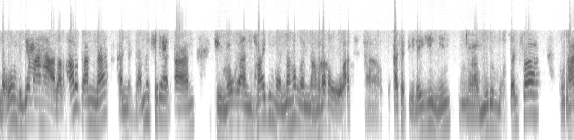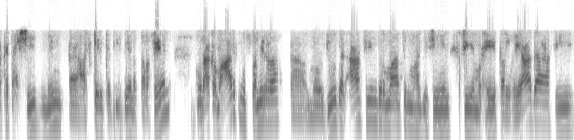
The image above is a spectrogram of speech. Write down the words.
نقوم بجمعها على الأرض ان أن الدعم السريع الآن في موقع المهاجم وانه أن هناك قوات أتت إليه من مدن مختلفة. هناك تحشيد من عسكري كبير بين الطرفين. هناك معارك مستمرة موجودة الآن في درمان في المهندسين في محيط القيادة في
